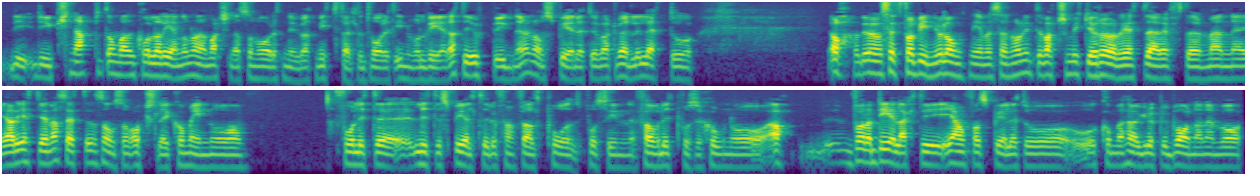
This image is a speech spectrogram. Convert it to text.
det, det är ju knappt om man kollar igenom de här matcherna som varit nu att mittfältet varit involverat i uppbyggnaden av spelet. Det har varit väldigt lätt att Ja, du har sett Fabinho långt ner men sen har det inte varit så mycket rörighet därefter. Men eh, jag hade jättegärna sett en sån som Oxley komma in och få lite, lite speltid och framförallt på, på sin favoritposition och ja, vara delaktig i anfallsspelet och, och komma högre upp i banan än vad,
